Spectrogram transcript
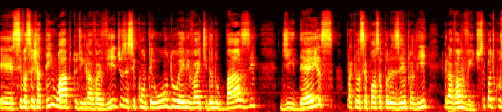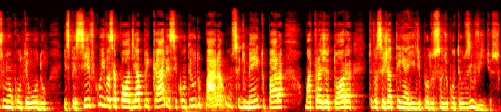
é, se você já tem o hábito de gravar vídeos, esse conteúdo ele vai te dando base de ideias para que você possa, por exemplo, ali gravar um vídeo. Você pode consumir um conteúdo específico e você pode aplicar esse conteúdo para um segmento, para uma trajetória que você já tem aí de produção de conteúdos em vídeos.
